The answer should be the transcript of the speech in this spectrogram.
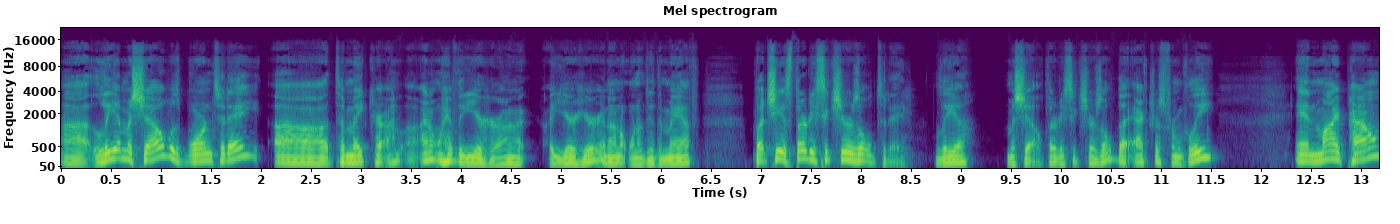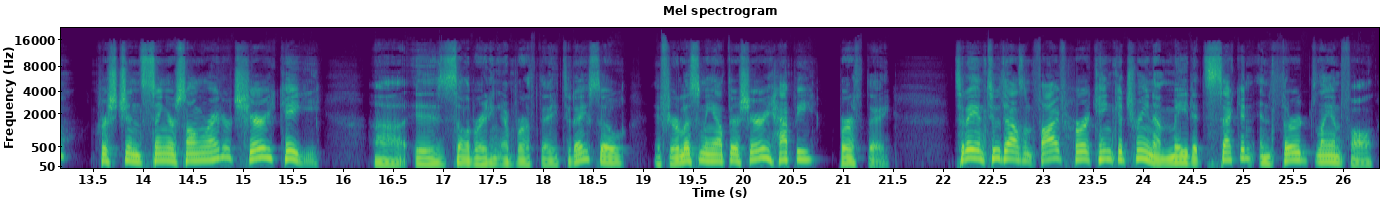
Uh, Lea Michele was born today. Uh, to make her, I don't have the year here, a year here, and I don't want to do the math, but she is 36 years old today. Lea Michele, 36 years old, the actress from Glee, and my pal, Christian singer songwriter Sherry Kagi, uh, is celebrating a birthday today. So if you're listening out there, Sherry, happy birthday. Today in 2005, Hurricane Katrina made its second and third landfall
